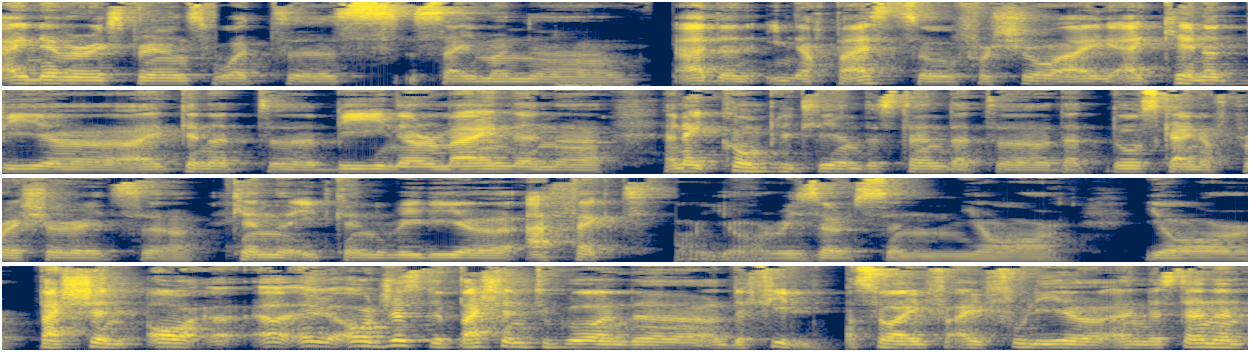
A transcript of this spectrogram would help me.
i never experienced what uh, simone uh, had in her past so for sure i, I cannot be uh, i cannot be in her mind and and i completely understand that that those kind of pressure it's can it can really affect your results and your your passion or uh, or just the passion to go on the on the field. So I, I fully uh, understand and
